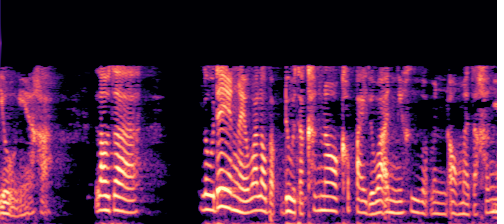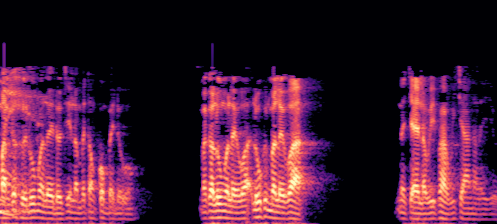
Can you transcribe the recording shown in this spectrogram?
อยู่อย่างเงี้ยค่ะ เราจะ รู้ได้ยังไงว่าเราแบบดูจากข้างนอกเข้าไป หรือว่าอันนี้คือแบบมันออกมาจากข้างในมันก็คือรู้มาเลยโดยที่เราไม่ต้องก้มไปดู มันก็รู้มาเลยว่า รู้ขึ้นมาเลยว่า ในใจเราวิพากษ์วิจารณ์อะไรอยู่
